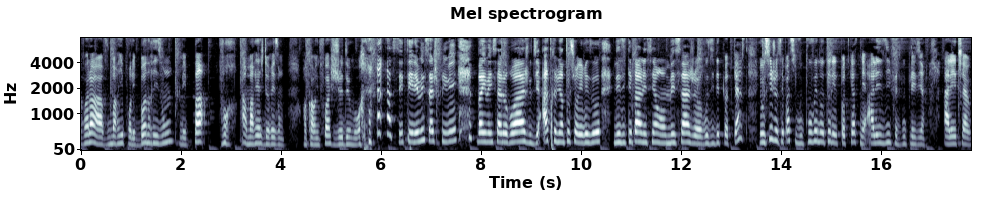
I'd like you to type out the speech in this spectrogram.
voilà, à vous marier pour les bonnes raisons, mais pas pour un mariage de raison. Encore une fois, jeu de mots. C'était les messages privés by Maïssa Leroy. Je vous dis à très bientôt sur les réseaux. N'hésitez pas à me laisser en message euh, vos idées de podcast. Et aussi, je ne sais pas si vous pouvez noter les podcasts, mais allez-y, faites-vous plaisir. Allez, ciao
